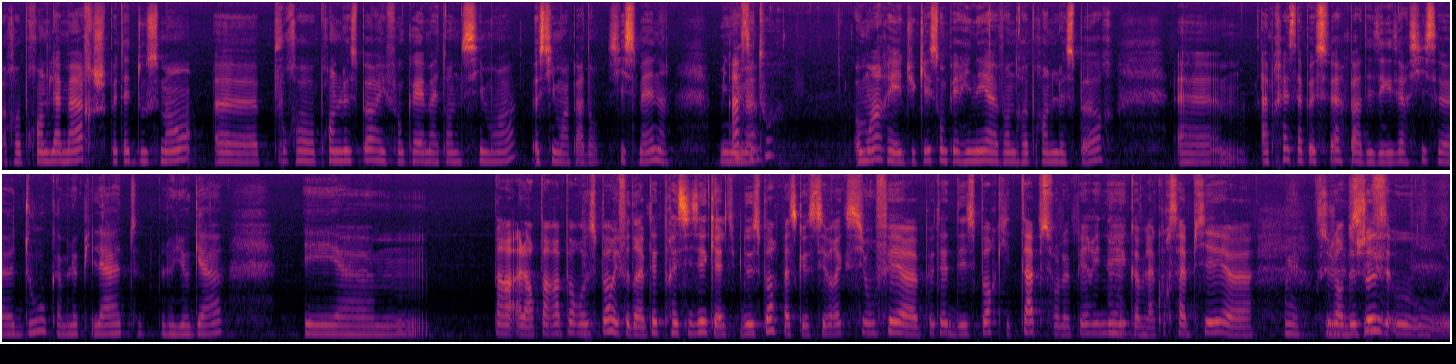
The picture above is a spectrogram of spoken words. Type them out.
reprendre la marche, peut-être doucement. Euh, pour reprendre le sport, il faut quand même attendre six mois, euh, six mois, pardon, six semaines minimum. Ah, c'est tout? Au moins rééduquer son périnée avant de reprendre le sport. Euh, après, ça peut se faire par des exercices doux comme le pilate, le yoga. Et Par- alors par rapport au sport, il faudrait peut-être préciser quel type de sport, parce que c'est vrai que si on fait euh, peut-être des sports qui tapent sur le périnée, Mm. comme la course à pied, euh, ce genre de choses, ou, ou-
